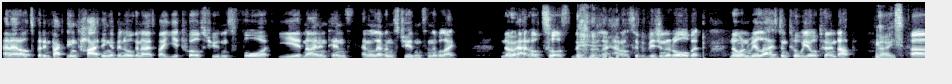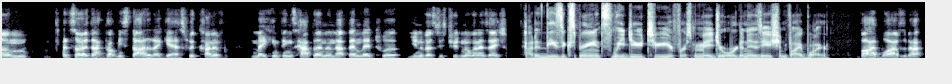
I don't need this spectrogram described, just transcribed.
and adults. But in fact the entire thing had been organized by year 12 students for year 9 and 10s and 11 students. And there were like no adults or there was no like adult supervision at all but no one realized until we all turned up Nice. um, and so that got me started, I guess, with kind of making things happen. And that then led to a university student organization. How did these experiences lead you to your first major organization, VibeWire? VibeWire was about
